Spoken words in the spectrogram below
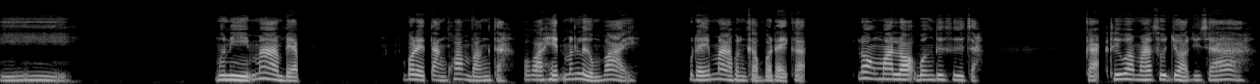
นี่มื้อนี้มาแบบบ่ได้ตั้งความหวังจ้ะ เพราะว่าเฮ็ดมันเริ่มไหวผู้ใดมาเพิ่นก็บ่ได้ก็ลองมาเลาะเบิ่งซื่อๆจ้ะ ก็ถือว่ามาสุดยอดอยู่จ้า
